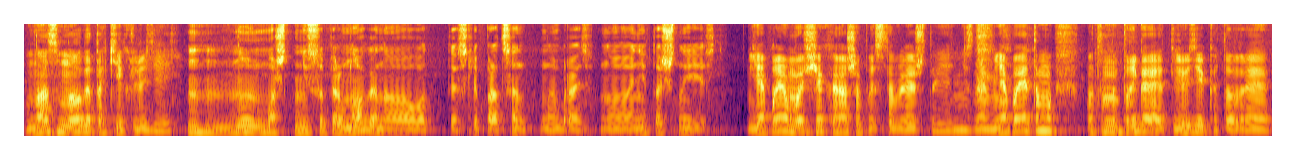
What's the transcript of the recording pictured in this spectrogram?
у нас много таких людей. Мгм. Ну, может, не супер много, но вот если процент набрать, но они точно есть. Я прям вообще хорошо представляю, что я не знаю. Меня поэтому вот и напрягают люди, которые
